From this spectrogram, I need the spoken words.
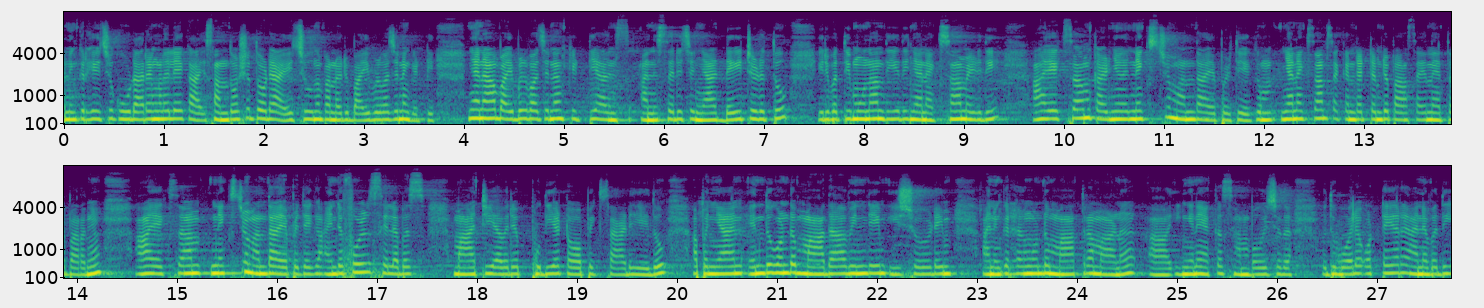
അനുഗ്രഹിച്ച് കൂടാരങ്ങളിലേക്ക് സന്തോഷത്തോടെ അയച്ചു എന്ന് പറഞ്ഞൊരു ബൈബിൾ വചനം കിട്ടി. ഞാൻ ആ ബൈബിൾ വചനം കിട്ടിയ അനുസരിച്ച് ഞാൻ ഡേറ്റ് എടുത്തു. ഇരുപത്തിമൂന്നാം തീയതി ഞാൻ എക്സാം എഴുതി. ആ എക്സാം കഴിഞ്ഞ് നെക്സ്റ്റ് മന്ത് ആയപ്പോഴത്തേക്കും ഞാൻ എക്സാം സെക്കൻഡ് അറ്റംപ്റ്റ് പാസ്സായി നേരത്തെ പറഞ്ഞു. ആ എക്സാം നെക്സ്റ്റ് മന്ത് ആയപ്പോഴത്തേക്ക് അതിന്റെ ഫുൾ സിലബസ് മാറ്റി അവർ പുതിയ ടോപ്പിക്സ് ആഡ് ചെയ്തു. അപ്പം ഞാൻ എന്തുകൊണ്ട് മാതാവിന്റെയും ഈശോയുടെയും അനുഗ്രഹം കൊണ്ട് മാത്രമാണ് ഇങ്ങനെയൊക്കെ സംഭവിച്ചത്? ഇതുപോലെ ഒട്ടേറെ അനവധി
